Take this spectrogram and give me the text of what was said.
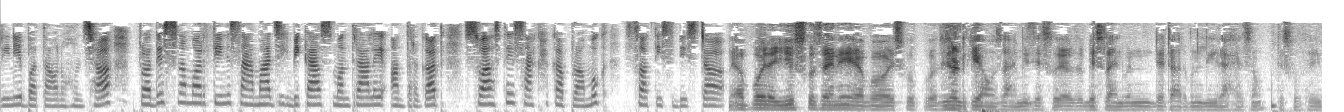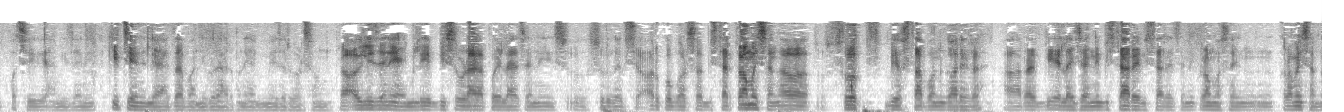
गरिने बताउनुहुन्छ। प्रदेश नम्बर तीन सामाजिक विकास मन्त्रालय अन्तर्गत स्वास्थ्य शाखाका प्रमुख सतीश विष्ट। पहिला यसको चाहिँ नि अब यसको रिजल्ट के आउँछ हामी त्यसको बेसलाइन पनि डेटाहरू पनि लिइराखेका छौँ। त्यसको फेरि पछि हामी चाहिँ के चेन्ज ल्याएर त भन्ने कुराहरू पनि हामी मेजर गर्छौँ। र अहिले चाहिँ हामीले बिसवटा पहिला चाहिँ सुरु गरेपछि अर्को वर्ष बिस्तार क्रमैसँग स्रोत व्यवस्थापन गरेर र यसलाई चाहिँ बिस्तारै बिस्तारै चाहिँ क्रमैसँग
